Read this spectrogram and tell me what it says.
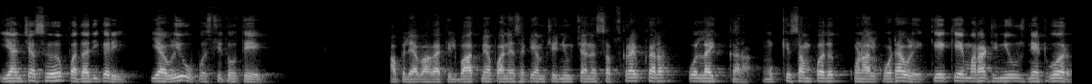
यांच्यासह पदाधिकारी यावेळी उपस्थित होते. आपल्या भागातील बातम्या पाहण्यासाठी आमचे न्यूज चॅनल सबस्क्राईब करा व लाईक करा. मुख्य संपादक Kunal Kothawale K K Marathi news network.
